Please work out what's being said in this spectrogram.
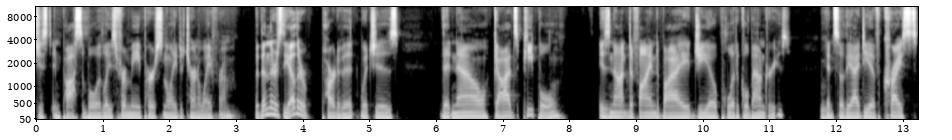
just impossible, at least for me personally, to turn away from. But then there's the other part of it, which is that now God's people is not defined by geopolitical boundaries. Mm. And so the idea of Christ's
